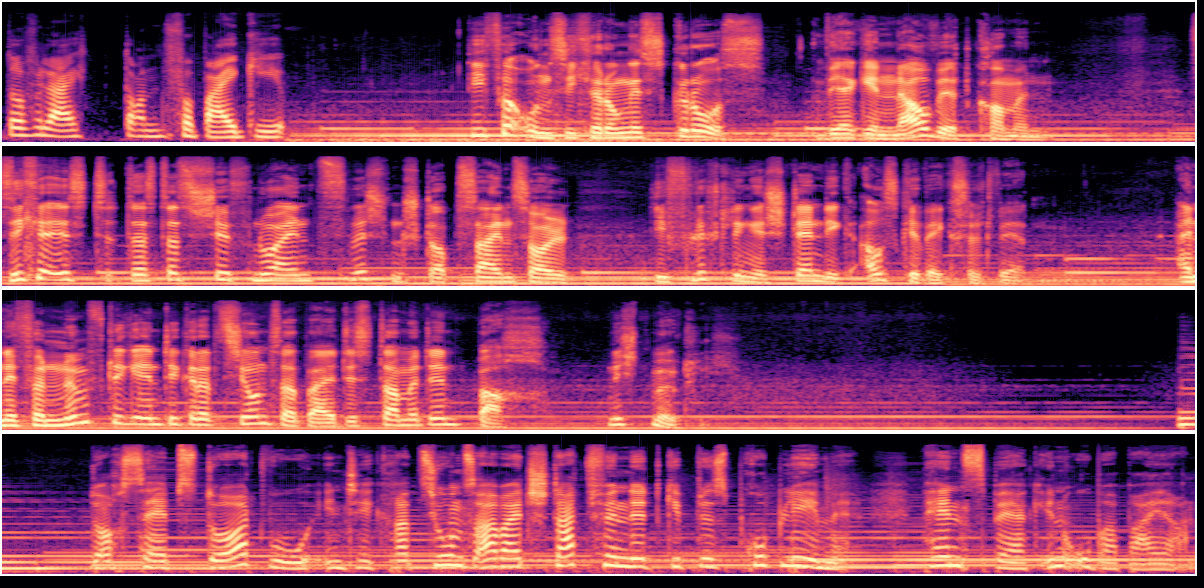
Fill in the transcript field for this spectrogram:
da vielleicht dann vorbeigehen. Die Verunsicherung ist groß. Wer genau wird kommen? Sicher ist, dass das Schiff nur ein Zwischenstopp sein soll, die Flüchtlinge ständig ausgewechselt werden. Eine vernünftige Integrationsarbeit ist damit in Bach nicht möglich. Doch selbst dort, wo Integrationsarbeit stattfindet, gibt es Probleme. Penzberg in Oberbayern.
